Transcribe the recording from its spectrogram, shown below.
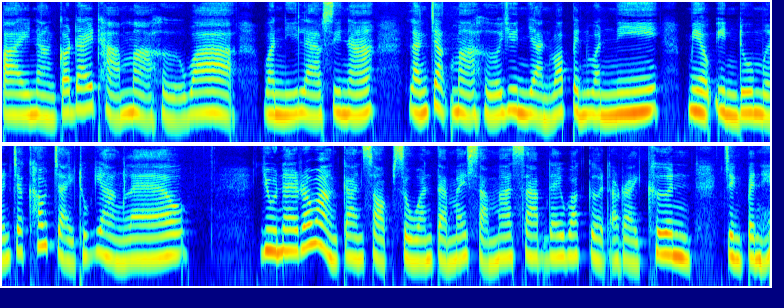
ไปนางก็ได้ถามหมาเหอว่า วันนี้แล้วสินะ หลังจากหมาเหอยืนยันว่าเป็นวันนี้ เมียวอินดูเหมือนจะเข้าใจทุกอย่างแล้ว อยู่ในระหว่างการสอบสวนแต่ไม่สามารถทราบได้ว่าเกิดอะไรขึ้น จึงเป็นเห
